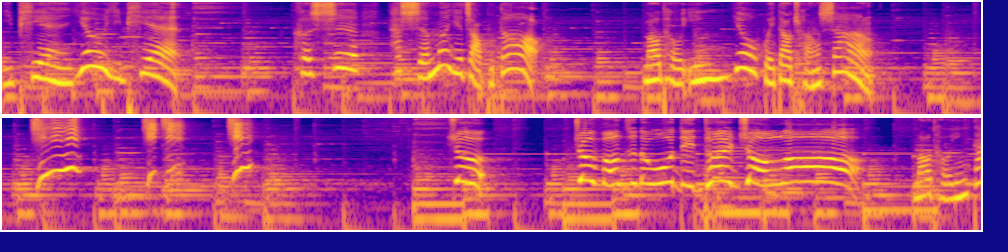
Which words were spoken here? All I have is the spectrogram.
一片又一片，可是他什么也找不到。猫头鹰又回到床上。叽叽叽叽！这这房子的屋顶太吵了！猫头鹰大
